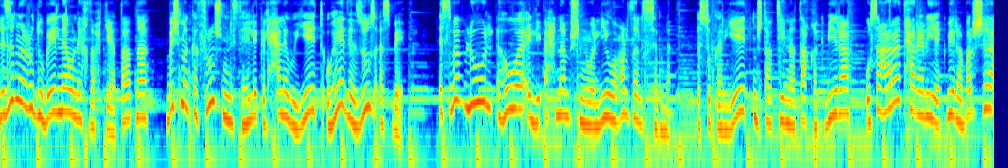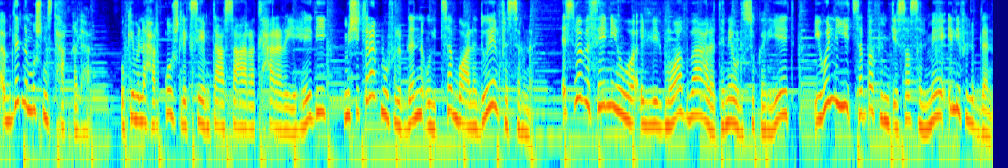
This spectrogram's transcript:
لازمنا نردوا بالنا وناخذ احتياطاتنا باش ما نكثروش من استهلاك الحلويات وهذا زوز أسباب. السبب الأول هو اللي إحنا مش نوليو عرضة للسمنة. السكريات مش تعطينا طاقة كبيرة وسعرات حرارية كبيرة برشا بدننا مش مستحق لها. وكي ما نحرقوش الكسام تاع السعرات الحرارية هذه مش يتراكموا في البدن ويتسببوا على دوام في السمنة. السبب الثاني هو اللي المواظبة على تناول السكريات يولي يتسبب في امتصاص الماء اللي في البدن.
